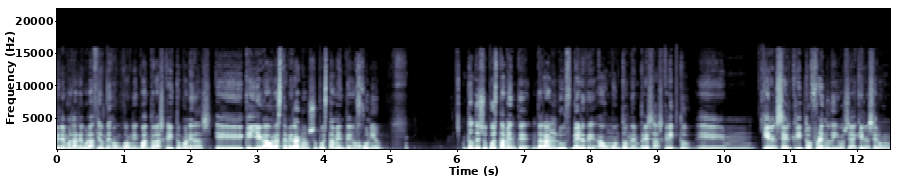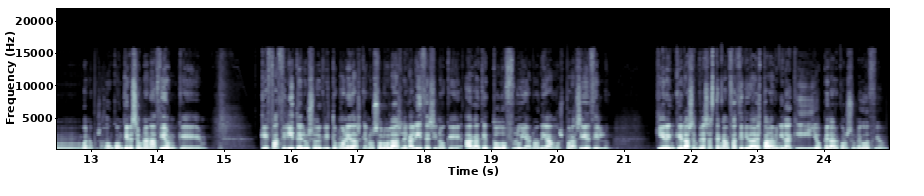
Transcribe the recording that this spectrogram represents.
Tenemos la regulación de Hong Kong en cuanto a las criptomonedas, eh, que llega ahora este verano, supuestamente en junio, donde supuestamente darán luz verde a un montón de empresas cripto. Em, quieren ser crypto friendly, o sea, quieren ser un. Bueno, pues Hong Kong quiere ser una nación que, que facilite el uso de criptomonedas, que no solo las legalice, sino que haga que todo fluya, ¿no? Digamos, por así decirlo. Quieren que las empresas tengan facilidades para venir aquí y operar con su negocio.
